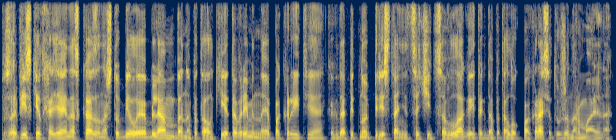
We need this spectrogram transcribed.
В записке от хозяина сказано, что белая блямба на потолке — это временное покрытие. Когда пятно перестанет сочиться влагой, тогда потолок покрасят уже нормально.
